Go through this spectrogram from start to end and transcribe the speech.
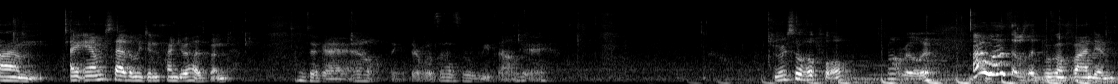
Um, I am sad that we didn't find you a husband. It's okay. I don't think there was a husband to be found here. You were so hopeful. Not really. I was. I was like, we're gonna find him.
